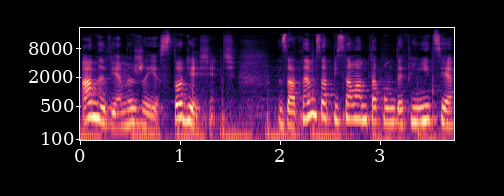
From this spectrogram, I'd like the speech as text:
a my wiemy, że jest to 10. Zatem zapisałam taką definicję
